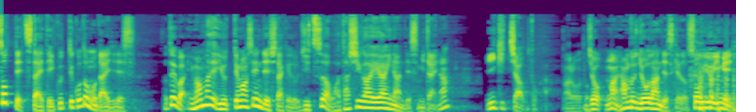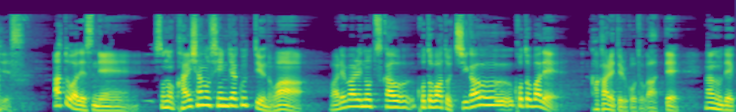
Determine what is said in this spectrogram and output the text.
沿って伝えていくってことも大事です。例えば、今まで言ってませんでしたけど、実は私が AI なんです、みたいな。言い切っちゃうとか。なるほど。まあ、半分冗談ですけど、そういうイメージです。あとはですね、その会社の戦略っていうのは、我々の使う言葉と違う言葉で書かれていることがあって、なので、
